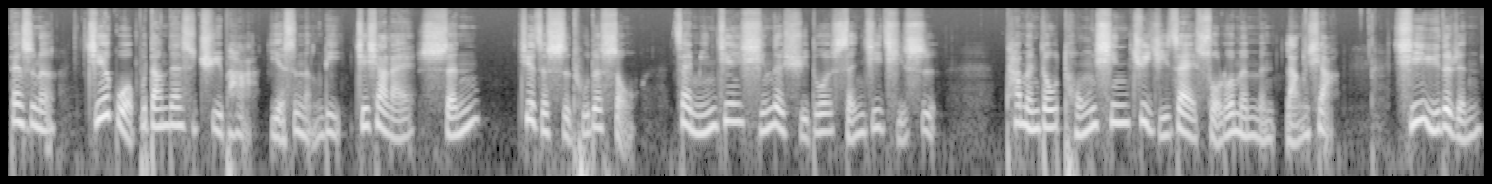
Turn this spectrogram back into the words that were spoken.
但是呢，结果不单单是惧怕，也是能力。接下来，神借着使徒的手，在民间行了许多神迹奇事。他们都同心聚集在所罗门门廊下，其余的人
